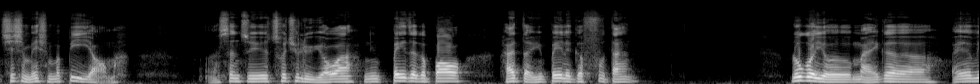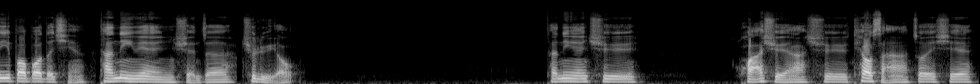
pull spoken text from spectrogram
其实没什么必要嘛。甚至于出去旅游啊，你背着个包，还等于背了个负担。如果有买一个 LV 包包的钱，他宁愿选择去旅游，他宁愿去滑雪啊，去跳伞啊，做一些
